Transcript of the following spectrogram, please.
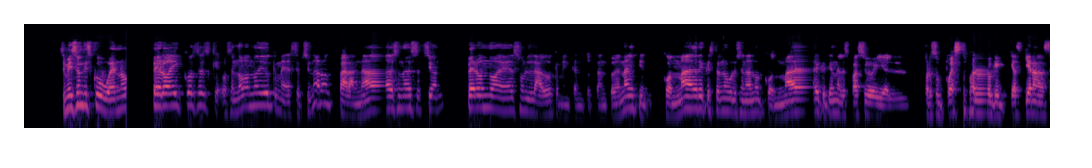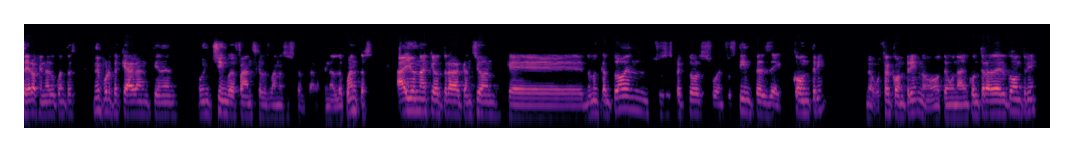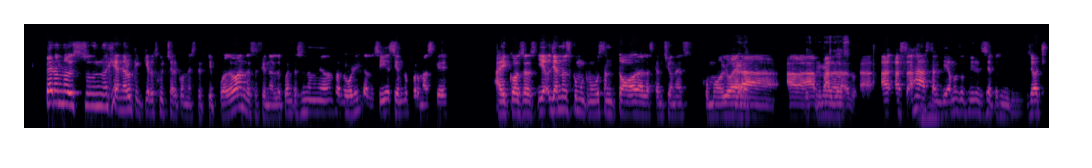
se me hizo un disco bueno, pero hay cosas que, o sea, no, no digo que me decepcionaron, para nada es una decepción, pero no es un lado que me encantó tanto de 19. Con madre que están evolucionando, con madre que tienen el espacio y el presupuesto para lo que quieran hacer, a final de cuentas, no importa qué hagan, tienen un chingo de fans que los van a sustentar, a final de cuentas. Hay una que otra canción que no me encantó en sus aspectos o en sus tintes de country. Me gusta el country, no tengo nada en contra del country, pero no es un género que quiero escuchar con este tipo de bandas. Al final de cuentas, es una de mis favoritas, lo sigue siendo por más que hay cosas, ya, ya no es como que me gustan todas las canciones como lo era a- Los primeros para- dos. a- a- hasta, hasta el, digamos, 2017, 2018.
